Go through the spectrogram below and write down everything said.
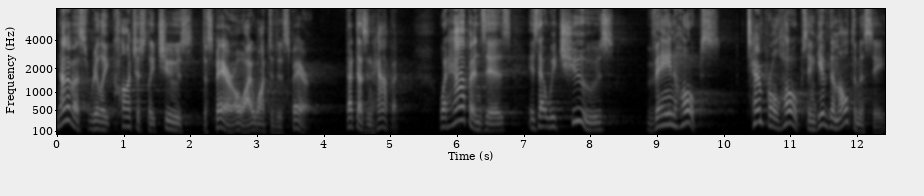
None of us really consciously choose despair. Oh, I want to despair. That doesn't happen. What happens is, is that we choose vain hopes, temporal hopes, and give them ultimacy.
